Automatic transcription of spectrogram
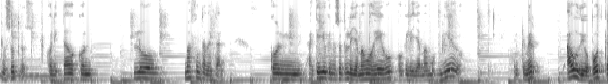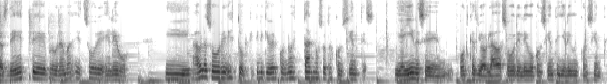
nosotros conectados con lo más fundamental, con aquello que nosotros le llamamos ego o que le llamamos miedo. El primer audio, podcast de este programa es sobre el ego y habla sobre esto que tiene que ver con no estar nosotros conscientes. Y ahí en ese podcast yo hablaba sobre el ego consciente y el ego inconsciente.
